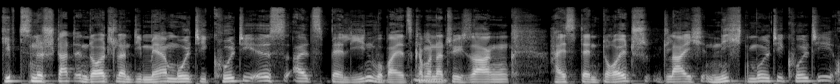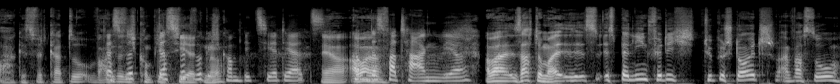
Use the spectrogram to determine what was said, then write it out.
gibt es eine Stadt in Deutschland, die mehr Multikulti ist als Berlin? Wobei jetzt kann man natürlich sagen, heißt denn Deutsch gleich nicht Multikulti? Oh, das wird gerade so wahnsinnig Das wird, das kompliziert. wird wirklich ne? kompliziert jetzt. Ja, Komm, aber- das vertagen wir. Aber sag doch mal, ist, ist Berlin für dich typisch deutsch? Einfach so?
